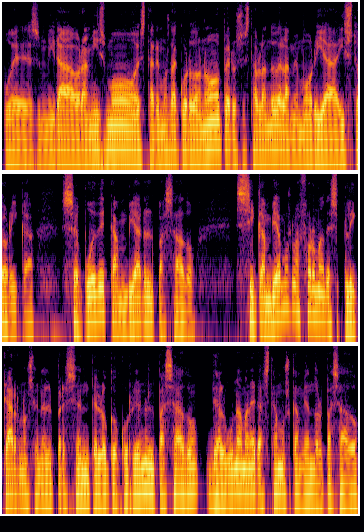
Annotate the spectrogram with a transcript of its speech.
Pues mira, ahora mismo estaremos de acuerdo o no, pero se está hablando de la memoria histórica. Se puede cambiar el pasado. Si cambiamos la forma de explicarnos en el presente lo que ocurrió en el pasado, de alguna manera estamos cambiando el pasado.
